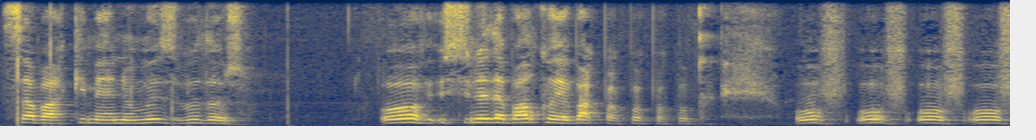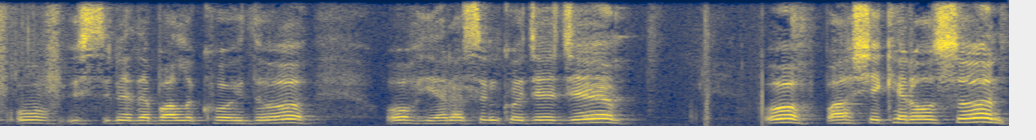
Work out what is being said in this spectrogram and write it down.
Sabahki menümüz budur. Oh üstüne de bal koyuyor. Bak bak bak bak bak. Of of of of of üstüne de balı koydu. Oh yarasın kocacığım. Oh bal şeker olsun.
